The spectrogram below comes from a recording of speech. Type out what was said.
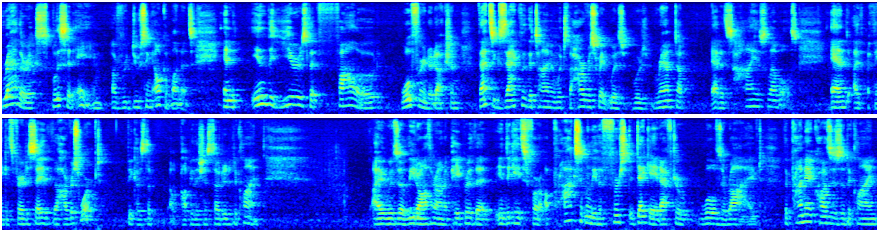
rather explicit aim of reducing elk abundance. And in the years that followed wolf reintroduction, that's exactly the time in which the harvest rate was, was ramped up at its highest levels. And I, I think it's fair to say the harvest worked because the uh, population started to decline. I was a lead author on a paper that indicates for approximately the first decade after wolves arrived, the primary causes of decline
